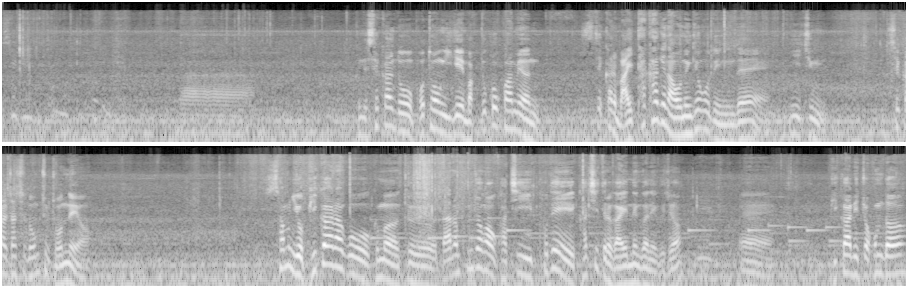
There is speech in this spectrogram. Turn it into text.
색이 아. 근데 색깔도 보통 이게 막 두껍고 하면 색깔이 많이 탁하게 나오는 경우도 있는데 이 지금 색깔 자체도 엄청 좋네요. 사모님 이 빛깔하고 그뭐 그 다른 품종하고 같이 포대에 같이 들어가 있는 거네 그죠? 예. 빛깔이 조금 더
